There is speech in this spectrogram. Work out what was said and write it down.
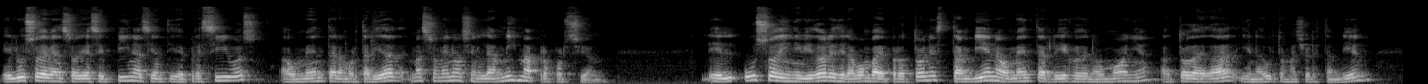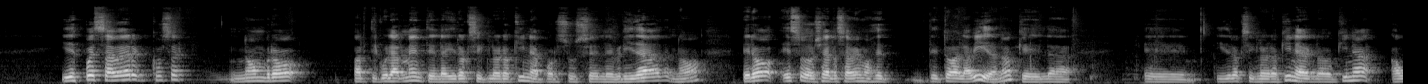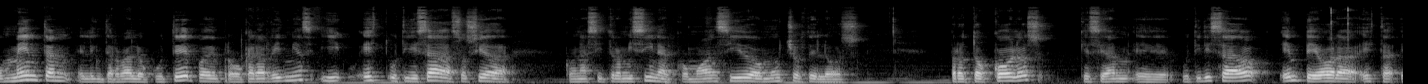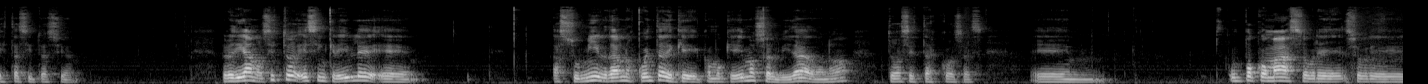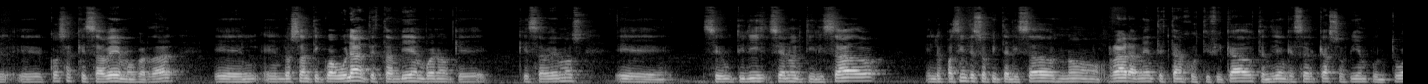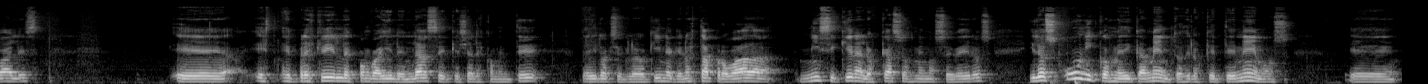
El uso de benzodiazepinas y antidepresivos aumenta la mortalidad más o menos en la misma proporción. El uso de inhibidores de la bomba de protones también aumenta el riesgo de neumonía a toda edad y en adultos mayores también. Y después saber cosas nombro particularmente la hidroxicloroquina por su celebridad, ¿no? Pero eso ya lo sabemos de, toda la vida, ¿no? Que la eh, hidroxicloroquina y la cloroquina aumentan el intervalo QT, pueden provocar arritmias y es utilizada asociada con acitromicina, como han sido muchos de los protocolos que se han eh, utilizado, empeora esta, esta situación. Pero digamos, esto es increíble eh, asumir, darnos cuenta de que como que hemos olvidado, ¿no? Todas estas cosas. Eh, un poco más sobre, sobre cosas que sabemos, ¿verdad? los anticoagulantes también, bueno, que, sabemos, se, se han utilizado en los pacientes hospitalizados no raramente están justificados, tendrían que ser casos bien puntuales. Eh, prescribir les pongo ahí el enlace que ya les comenté, la hidroxicloroquina, que no está aprobada ni siquiera en los casos menos severos. Y los únicos medicamentos de los que tenemos eh,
